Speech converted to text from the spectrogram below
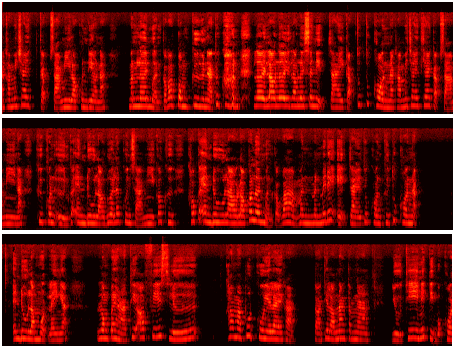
นะคะ ไม่ใช่กับสามีเราคนเดียวนะ มันเลยเหมือนกับว่ากลมกลืนอะทุกคนเลยเราเลยเราเลยสนิทใจกับทุก ๆ คนนะคะ ไม่ใช่แค่กับสามีนะคือคนอื่นก็เอ็นดูเราด้วยและคุณสามีก็คือเขาก็เอ็นดูเราเราก็เลยเหมือนกับว่ามันมันไม่ได้เอะใจทุกคนคือทุกคนอะเอ็นดูเราหมดอะไรเงี้ยลงไปหาที่ออฟฟิศหรือเข้ามาพูดคุยอะไรค่ะ ตอนที่เรานั่งทำงานอยู่ที่นิติบุคคล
